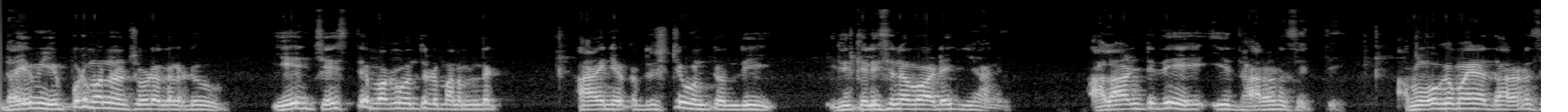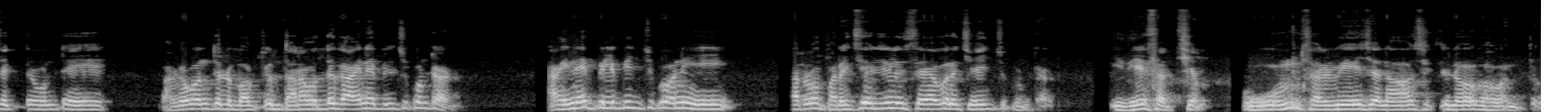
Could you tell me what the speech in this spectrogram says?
దైవం ఎప్పుడు మనల్ని చూడగలడు? ఏం చేస్తే భగవంతుడు మన మీద ఆయన యొక్క దృష్టి ఉంటుంది? ఇది తెలిసిన వాడే జ్ఞాని. అలాంటిదే ఈ ధారణ శక్తి. అమోఘమైన ధారణ శక్తి ఉంటే భగవంతుడు భక్తుడు తన వద్దకు ఆయనే పిలుచుకుంటాడు. ఆయనే పిలిపించుకొని సర్వ పరిచర్యలు సేవలు చేయించుకుంటాడు. ఇదే సత్యం. ఓం సర్వే జనా సుఖినో భవంతు.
